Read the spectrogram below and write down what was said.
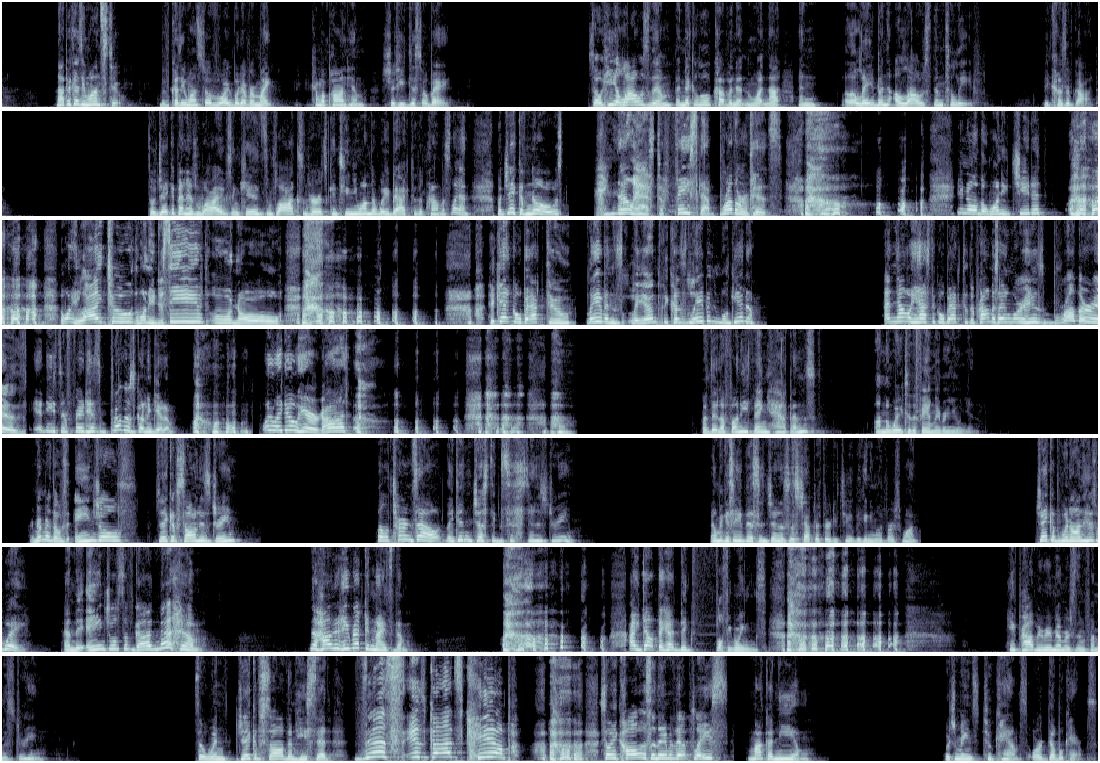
not because he wants to, but because he wants to avoid whatever might come upon him should he disobey. So he allows them, they make a little covenant and whatnot, and Laban allows them to leave because of God. So Jacob and his wives and kids and flocks and herds continue on their way back to the promised land. But Jacob knows he now has to face that brother of his. you know, the one he cheated, the one he lied to, the one he deceived. Oh no. he can't go back to Laban's land because Laban will get him. And now he has to go back to the promised land where his brother is. And he's afraid his brother's going to get him. What do I do here, God? but then a funny thing happens on the way to the family reunion. Remember those angels Jacob saw in his dream? Well, it turns out they didn't just exist in his dream. And we can see this in Genesis chapter 32, beginning with verse 1. Jacob went on his way, and the angels of God met him. Now, how did he recognize them? I doubt they had big fluffy wings. he probably remembers them from his dream. So when Jacob saw them, he said, This is God's camp. so he calls the name of that place Machanaim, which means two camps or double camps.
